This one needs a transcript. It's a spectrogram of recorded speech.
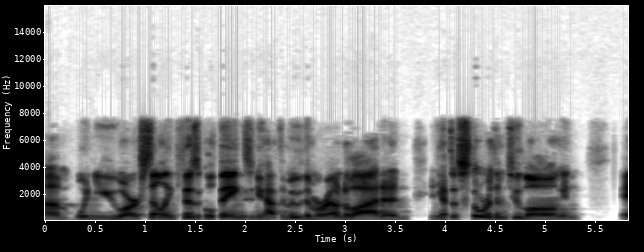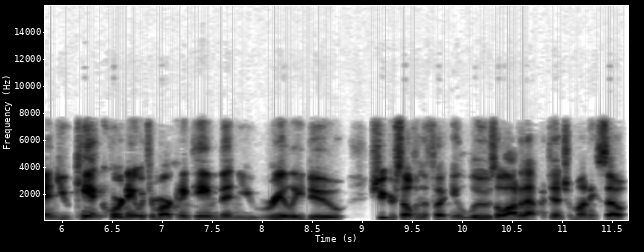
Um, when you are selling physical things and you have to move them around a lot and and you have to store them too long and and you can't coordinate with your marketing team, then you really do shoot yourself in the foot and you lose a lot of that potential money. So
